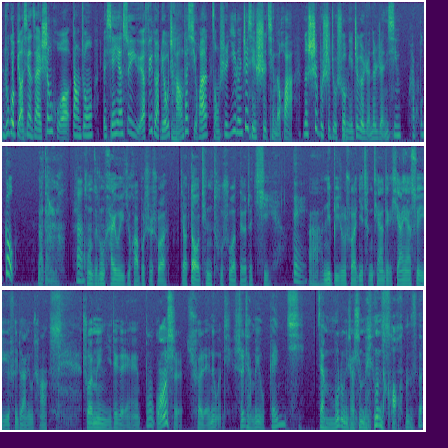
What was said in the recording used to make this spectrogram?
如果表现在生活当中，呃闲言碎语、飞短流嗯长，他喜欢总是议论这些事情的话，那是不是就说明这个人的人心还不够？那当然了。嗯孔子中还有一句话，不是说叫道听途说得之气也对，啊？你比如说，你成天这个闲言碎语、飞短流长，说明你这个人不光是缺人的问题，实际上没有根气，在某种意义上是没有脑子。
